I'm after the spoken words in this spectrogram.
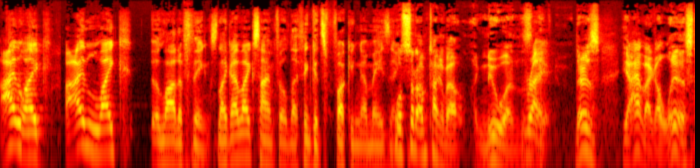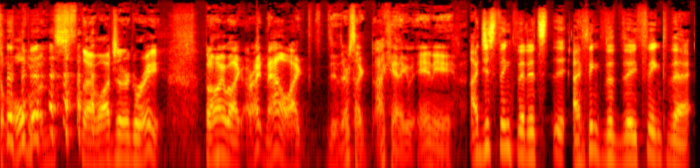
I like, I like a lot of things. Like I like Seinfeld. I think it's fucking amazing. Well, sort of, I'm talking about like new ones. Right. Like, there's, yeah, I have like a list of old ones that I watch that are great. But I'm like, right now, like, dude, there's like, I can't think of any. I just think that it's. I think that they think that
